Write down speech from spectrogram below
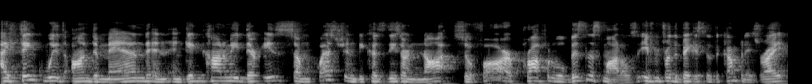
I think with on demand and, and gig economy, there is some question because these are not so far profitable business models, even for the biggest of the companies, right?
